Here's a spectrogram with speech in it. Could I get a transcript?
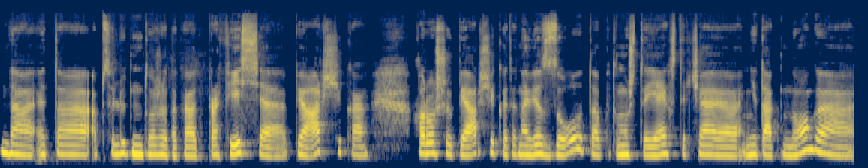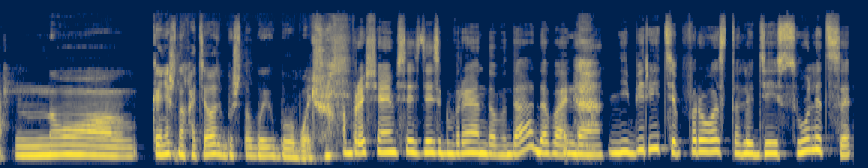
Да, это абсолютно тоже такая вот профессия пиарщика. Хороший пиарщик — это на вес золота, потому что я их встречаю не так много, но, конечно, хотелось бы, чтобы их было больше. Обращаемся здесь к брендам, да? Давай. Да. Не берите просто людей с улицы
